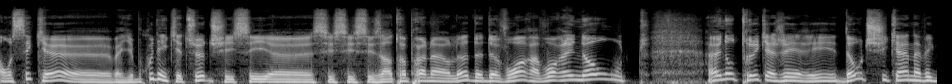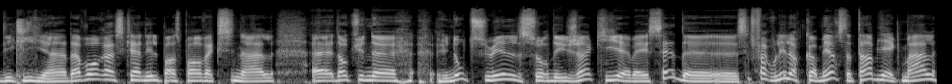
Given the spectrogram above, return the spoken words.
on sait que ben, y a beaucoup d'inquiétudes chez ces, ces, ces, ces entrepreneurs là de devoir avoir un autre un autre truc à gérer, d'autres chicanes avec des clients, d'avoir à scanner le passeport vaccinal. Euh, donc, une, euh, une autre tuile sur des gens qui euh, ben, essaient, de, essaient de faire rouler leur commerce tant bien que mal,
